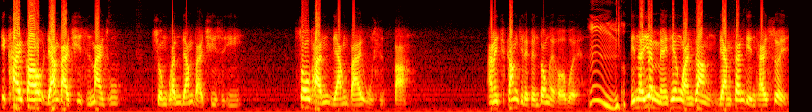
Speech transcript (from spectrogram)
一开高两百七十卖出，雄关两百七十一，收盘两百五十八。安尼刚起来变动的好不？嗯。林德燕每天晚上两三点才睡，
